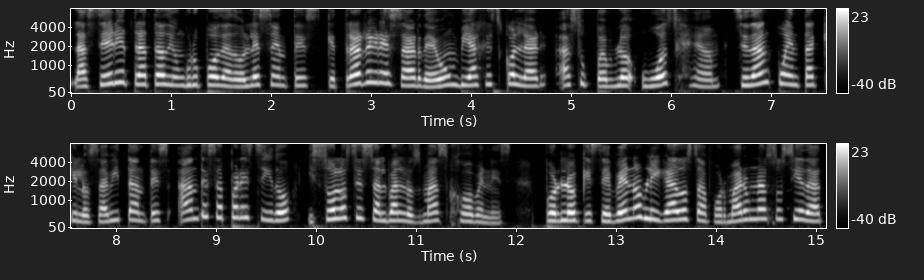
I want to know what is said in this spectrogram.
La serie trata de un grupo de adolescentes que tras regresar de un viaje escolar a su pueblo Ham se dan cuenta que los habitantes han desaparecido y solo se salvan los más jóvenes, por lo que se ven obligados a formar una sociedad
